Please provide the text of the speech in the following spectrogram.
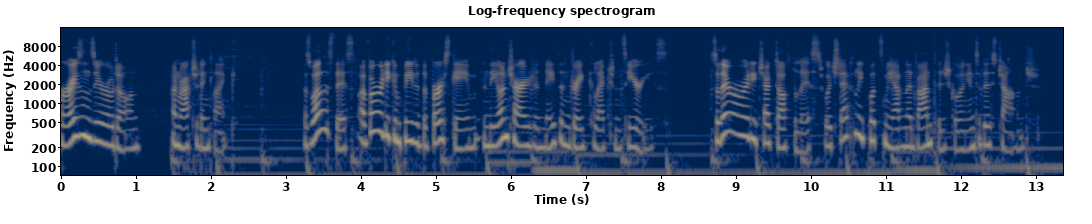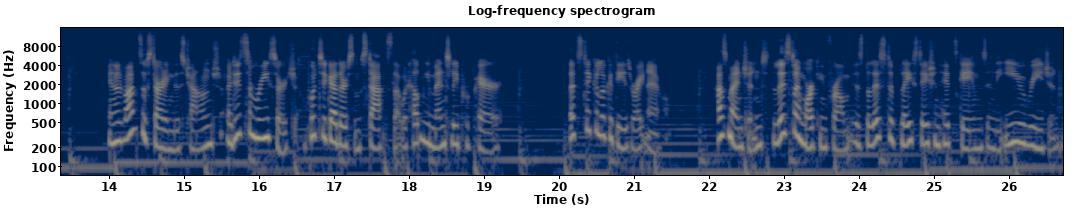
Horizon Zero Dawn, and Ratchet & Clank. As well as this, I've already completed the first game in the Uncharted Nathan Drake Collection series. So they're already checked off the list, which definitely puts me at an advantage going into this challenge. In advance of starting this challenge, I did some research and put together some stats that would help me mentally prepare. Let's take a look at these right now. As mentioned, the list I'm working from is the list of PlayStation Hits games in the EU region.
